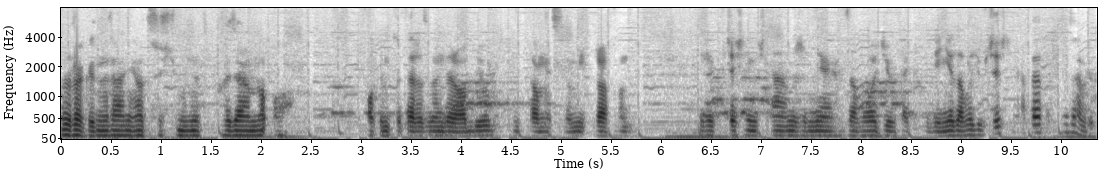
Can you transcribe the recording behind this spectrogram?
Dobra, generalnie od 6 minut powiedziałem o, o tym, co teraz będę robił. Tam jest ten mikrofon. Jak wcześniej myślałem, że mnie zawodził, tak mnie nie zawodził wcześniej, a teraz nie zawodził.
